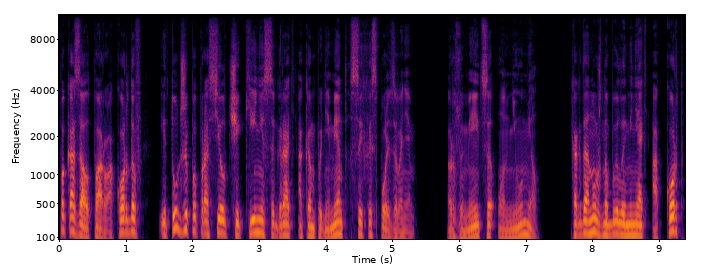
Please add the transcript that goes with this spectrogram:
показал пару аккордов и тут же попросил Чекини сыграть аккомпанемент с их использованием. Разумеется, он не умел. Когда нужно было менять аккорд,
